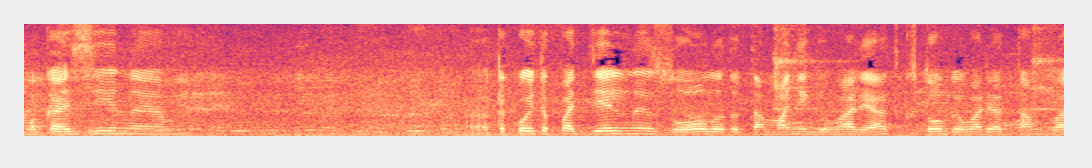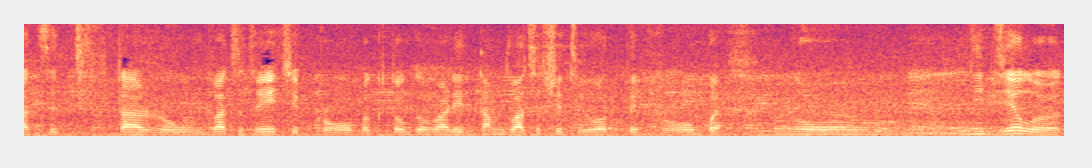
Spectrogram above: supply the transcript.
магазины какое-то поддельное золото, там они говорят, кто говорят там 22, 23 пробы, кто говорит там 24 пробы, ну, не делают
